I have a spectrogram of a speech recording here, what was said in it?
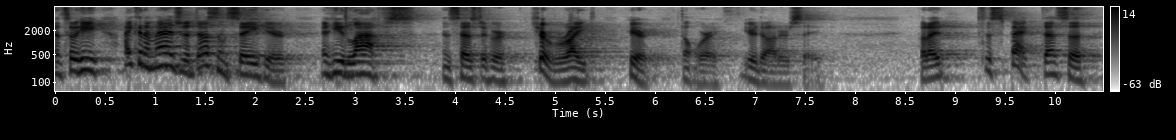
And so he, I can imagine it doesn't say here, and he laughs and says to her, You're right. Here, don't worry, your daughter's saved. But I suspect that's a,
